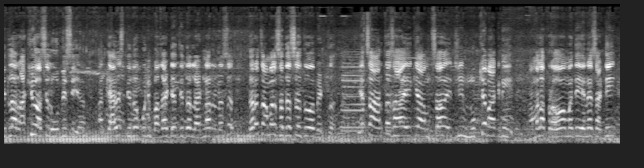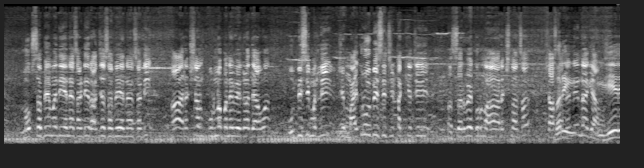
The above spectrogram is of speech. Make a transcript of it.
तिथला राखीव असेल ओबीसी आणि त्यावेळेस तिथं कोणी बलाढ्य तिथं लढणार नसेल तरच आम्हाला सदस्यत्व भेटतं. याचा अर्थच हा आहे की आमचा जी मुख्य मागणी आम्हाला प्रवाहामध्ये येण्यासाठी लोकसभेमध्ये येण्यासाठी राज्यसभे येण्यासाठी हा आरक्षण पूर्णपणे वेगळं द्यावं. ओबीसी मधली जी मायक्रो ओबीसीची टक्केची सर्वे करून हा आरक्षणाचा शासनाने निर्णय बरं जे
